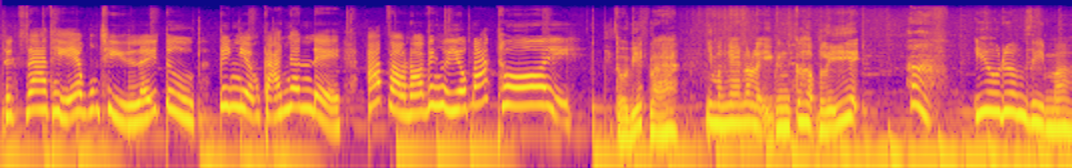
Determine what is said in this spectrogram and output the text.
Thực ra thì em cũng chỉ lấy từ kinh nghiệm cá nhân để áp vào nói với người yêu bác thôi. Thì tôi biết mà, nhưng mà nghe nó lại cứ hợp lý ấy yêu đương gì mà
